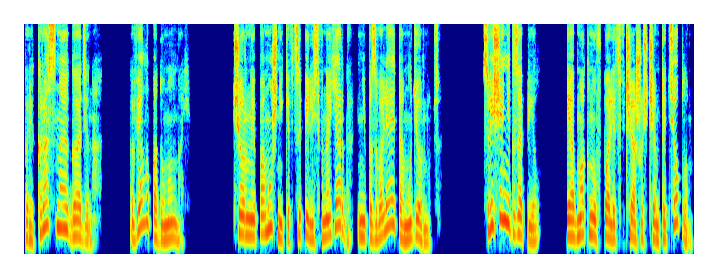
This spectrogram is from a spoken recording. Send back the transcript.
«Прекрасная гадина», — вяло подумал Най. Черные помощники вцепились в Наярда, не позволяя тому дернуться. Священник запел и, обмакнув палец в чашу с чем-то теплым,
